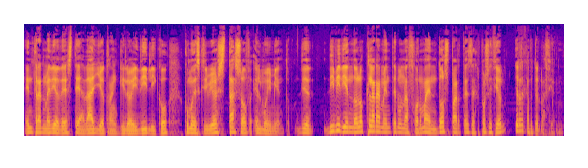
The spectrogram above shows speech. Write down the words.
Entra en medio de este adagio tranquilo e idílico, como describió Stasov el movimiento, di- dividiéndolo claramente en una forma en dos partes de exposición y recapitulación.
